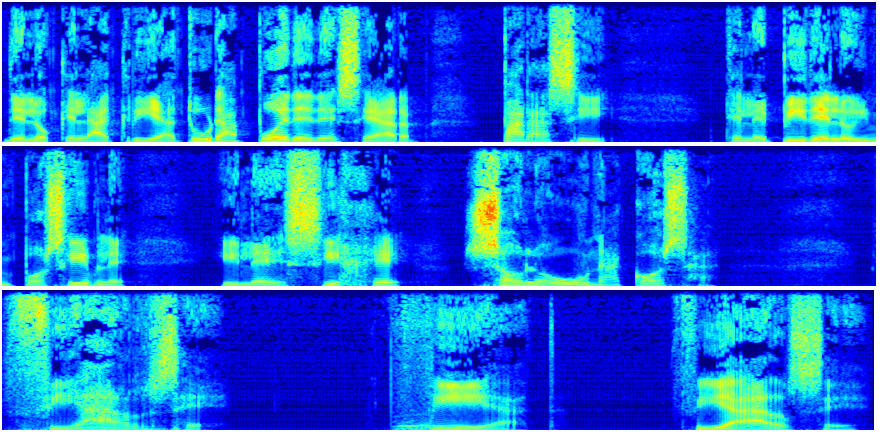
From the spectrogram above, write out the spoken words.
de lo que la criatura puede desear para sí, que le pide lo imposible y le exige sólo una cosa fiarse. Fiat. Fiarse.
